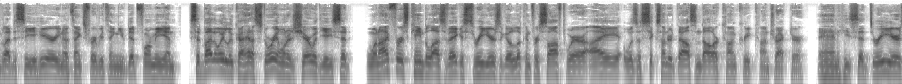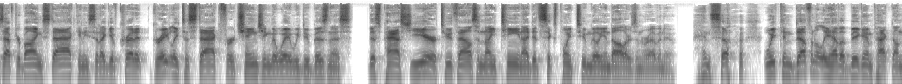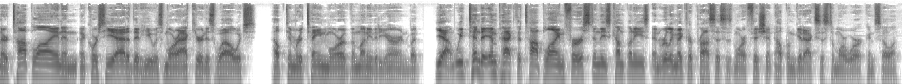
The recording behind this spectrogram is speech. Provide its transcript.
glad to see you here. You know, thanks for everything you did for me." And he said, "By the way, Luke, I had a story I wanted to share with you." He said, when I first came to Las Vegas three years ago looking for software, I was a $600,000 concrete contractor. And he said, three years after buying Stack, and he said, I give credit greatly to Stack for changing the way we do business. This past year, 2019, I did $6.2 million in revenue. And so we can definitely have a big impact on their top line. And of course, he added that he was more accurate as well, which helped him retain more of the money that he earned. But yeah, we tend to impact the top line first in these companies and really make their processes more efficient, help them get access to more work and so on.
